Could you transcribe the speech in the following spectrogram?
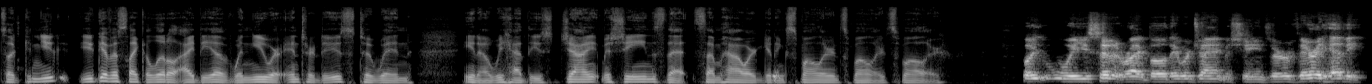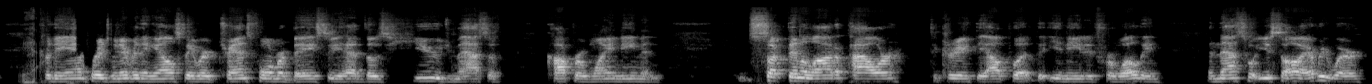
So, can you you give us like a little idea of when you were introduced to when, you know, we had these giant machines that somehow are getting smaller and smaller and smaller? Well, well, you said it right, Bo. They were giant machines. They were very heavy yeah. for the amperage and everything else. They were transformer based, so you had those huge, massive copper winding and sucked in a lot of power to create the output that you needed for welding. And that's what you saw everywhere.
